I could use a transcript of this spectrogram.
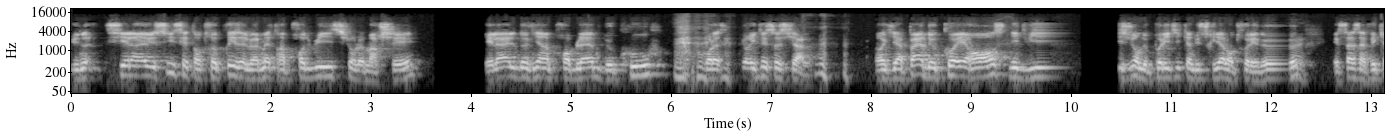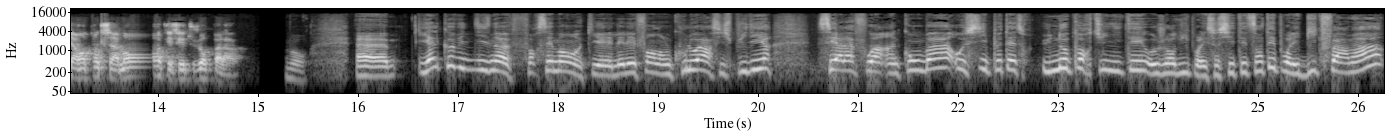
Une, si elle réussit, cette entreprise, elle va mettre un produit sur le marché, et là, elle devient un problème de coût pour la sécurité sociale. Donc, il n'y a pas de cohérence ni de vision de politique industrielle entre les deux. Et ça, ça fait 40 ans que ça manque et c'est toujours pas là. Bon. Euh, il y a le Covid-19, forcément, qui est l'éléphant dans le couloir, si je puis dire. C'est à la fois un combat, aussi peut-être une opportunité aujourd'hui pour les sociétés de santé, pour les big pharma,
